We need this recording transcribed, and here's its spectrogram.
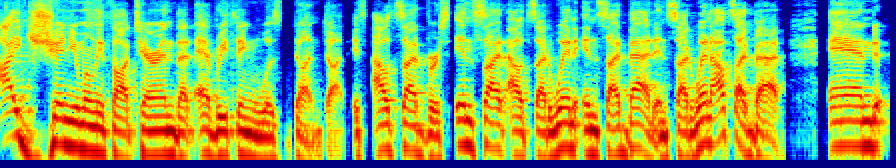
I genuinely thought, Taryn, that everything was done, done. It's outside versus inside, outside win, inside bad, inside win, outside bad. And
